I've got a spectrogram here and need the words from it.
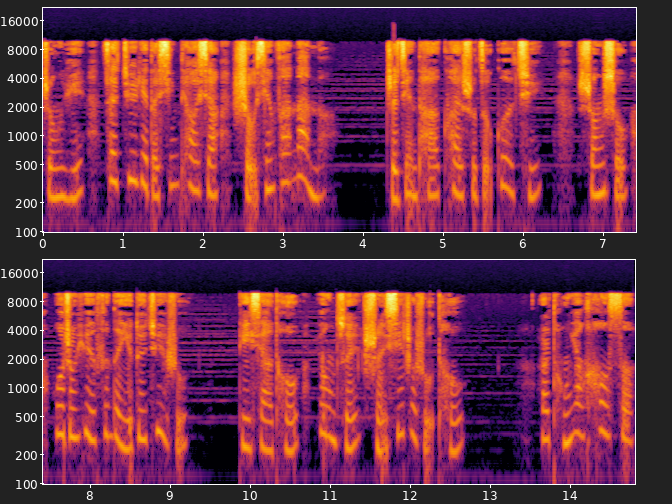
终于在剧烈的心跳下，首先发难了。只见他快速走过去，双手握住岳芬的一对巨乳，低下头用嘴吮吸着乳头。而同样好色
